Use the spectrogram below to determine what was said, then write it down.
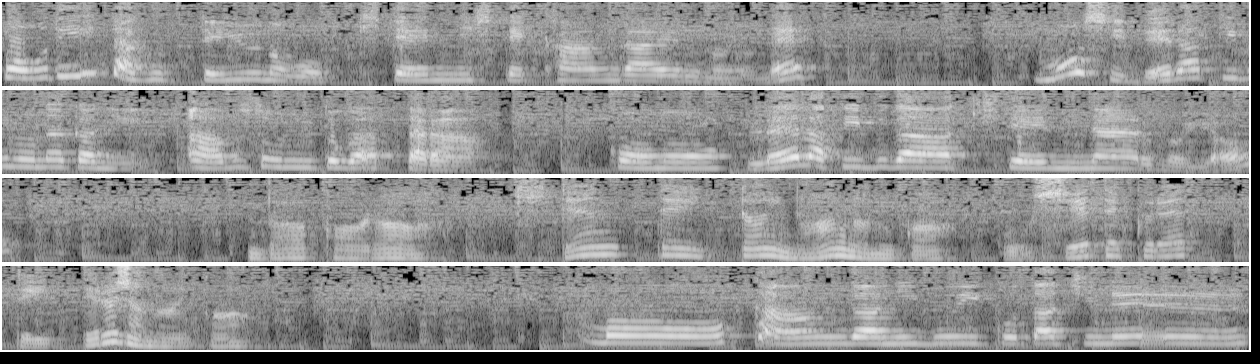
ボディタグっていうのを起点にして考えるのよね。もしレラティブの中にアブソルートがあったら、このレラティブが起点になるのよ。だから、起点って一体何なのか教えてくれって言ってるじゃないか。もう、勘が鈍い子たちね。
